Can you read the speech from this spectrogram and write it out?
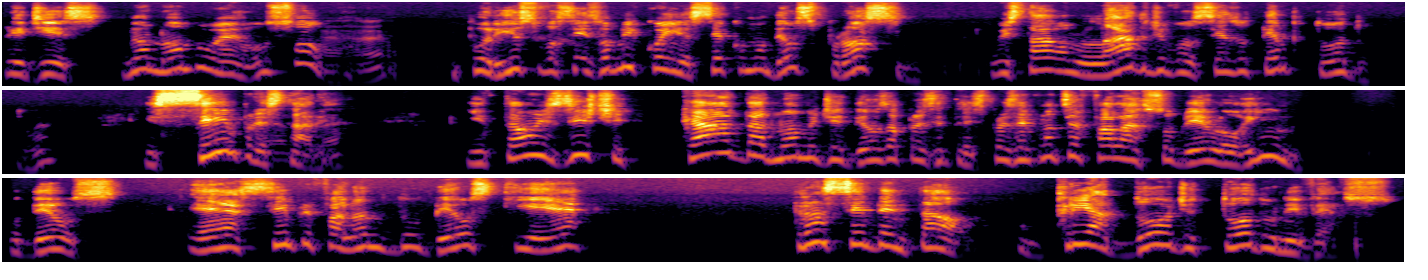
Ele diz: Meu nome é Eu sou. Uhum. E por isso vocês vão me conhecer como um Deus próximo. Eu estar ao lado de vocês o tempo todo. É? E sempre estarei. Né? Então existe cada nome de Deus apresenta isso. Por exemplo, quando você fala sobre Elohim, o Deus, é sempre falando do Deus que é transcendental, o criador de todo o universo.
